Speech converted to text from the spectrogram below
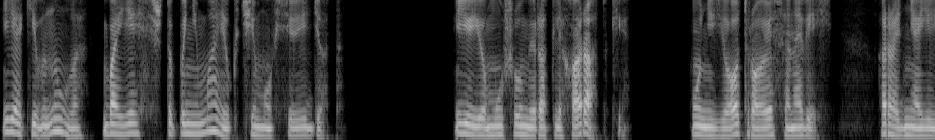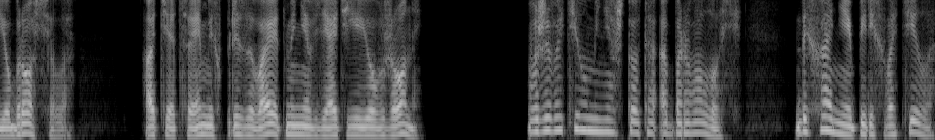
Я кивнула, боясь, что понимаю, к чему все идет. Ее муж умер от лихорадки. У нее трое сыновей. Родня ее бросила. Отец Эмих призывает меня взять ее в жены. В животе у меня что-то оборвалось. Дыхание перехватило.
